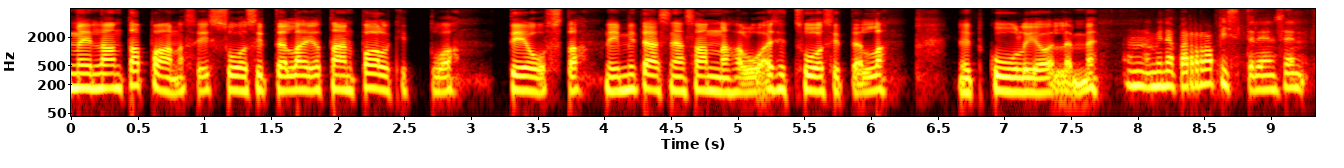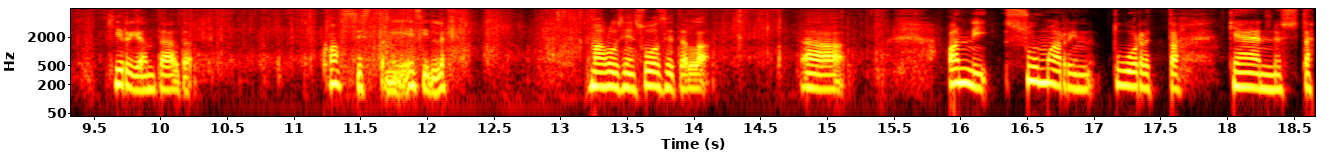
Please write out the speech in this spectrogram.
meillä on tapana siis suositella jotain palkittua teosta, niin mitä sinä Sanna haluaisit suositella nyt kuulijoillemme? No minäpä rapistelen sen kirjan täältä kassistani esille. Mä haluaisin suositella ää, Anni Sumarin tuoretta käännöstä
